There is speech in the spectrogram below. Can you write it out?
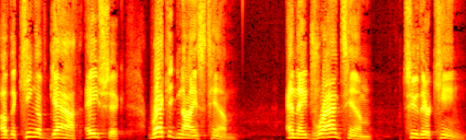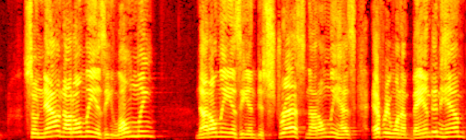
of the king of Gath, Achish, recognized him and they dragged him to their king. So now, not only is he lonely, not only is he in distress, not only has everyone abandoned him,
